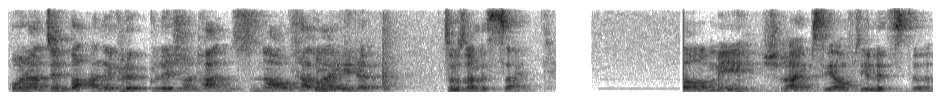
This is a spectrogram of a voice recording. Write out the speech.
und dann sind wir alle glücklich und tanzen auf der Gut. Weide. So soll es sein. Tommy, schreib sie auf die Liste.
